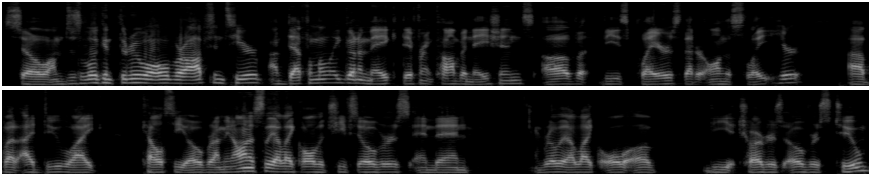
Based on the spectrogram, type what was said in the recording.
So I'm just looking through all of our options here. I'm definitely going to make different combinations of these players that are on the slate here. Uh, but I do like Kelsey over. I mean, honestly, I like all the Chiefs overs. And then really, I like all of the Chargers overs too.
